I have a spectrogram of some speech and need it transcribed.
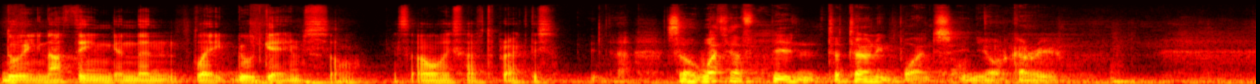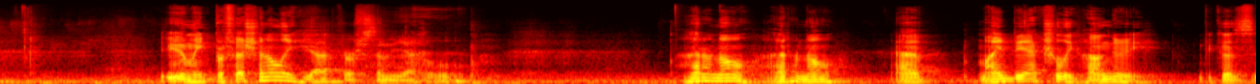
doing nothing and then play good games, so it's I always have to practice. Yeah. So what have been the turning points in your career? You mean professionally? Yeah, professionally, yeah. I don't know. I don't know. Uh, might be actually Hungary because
